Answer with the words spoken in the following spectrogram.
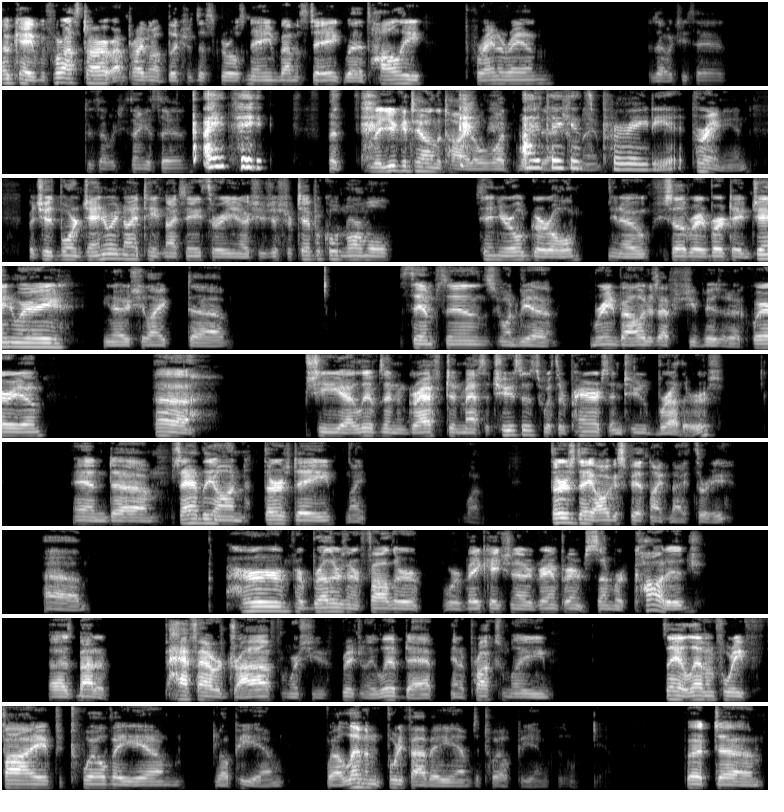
Okay, before I start, I'm probably gonna butcher this girl's name by mistake, but it's Holly Pranaran. Is that what you said? Is that what you think it said? I think But but you can tell in the title what, what I the think it's name. Peranian. Peranian. But she was born January 19th, 1983. You know, she was just your typical normal 10 year old girl. You know, she celebrated her birthday in January. You know, she liked uh, Simpsons. She wanted to be a marine biologist after she visited aquarium. Uh, she uh, lived in Grafton, Massachusetts with her parents and two brothers. And um, sadly, on Thursday night, what, Thursday, August fifth, nineteen ninety three, um, her, her brothers, and her father were vacationing at her grandparents' summer cottage. Uh, it's about a half hour drive from where she originally lived at, and approximately say eleven forty five to twelve a.m. well p.m. Well, eleven forty five a.m. to twelve p.m. Yeah, but um,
